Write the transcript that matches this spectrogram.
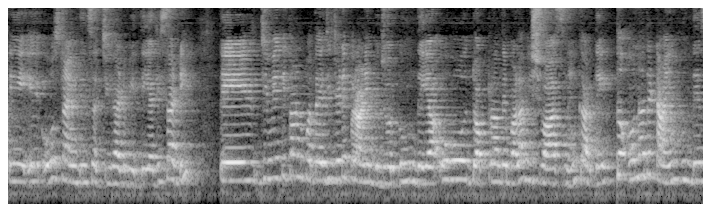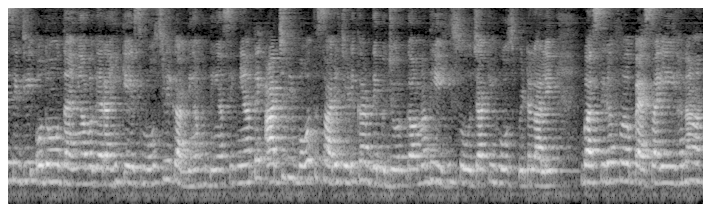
ਤੇ ਇਹ ਉਸ ਟਾਈਮ ਦੀ ਸੱਚੀ ਹੱਡ ਬੀਤੀ ਆ ਜੀ ਸਾਡੀ। ਤੇ ਜਿਵੇਂ ਕਿ ਤੁਹਾਨੂੰ ਪਤਾ ਹੈ ਜੀ, ਜਿਹੜੇ ਪੁਰਾਣੇ ਬਜ਼ੁਰਗ ਹੁੰਦੇ ਆ, ਉਹ ਡਾਕਟਰਾਂ ਤੇ ਬੜਾ ਵਿਸ਼ਵਾਸ ਨਹੀਂ ਕਰਦੇ। ਤਾਂ ਉਹਨਾਂ ਦੇ ਟਾਈਮ ਹੁੰਦੇ ਸੀ ਜੀ, ਉਦੋਂ ਦਾਈਆਂ ਵਗੈਰਾ ਹੀ ਕੇਸ ਮੋਸਟਲੀ ਕਰਦੀਆਂ ਹੁੰਦੀਆਂ ਸੀਗੀਆਂ ਤੇ ਅੱਜ ਵੀ ਬਹੁਤ ਸਾਰੇ ਜਿਹੜੇ ਘਰ ਦੇ ਬਜ਼ੁਰਗ ਆ, ਉਹਨਾਂ ਦੀ ਇਹੀ ਸੋਚ ਆ ਕਿ ਹਸਪੀਟਲ ਵਾਲੇ ਬਸ ਸਿਰਫ ਪੈਸਾ ਹੀ, ਹਨਾ,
